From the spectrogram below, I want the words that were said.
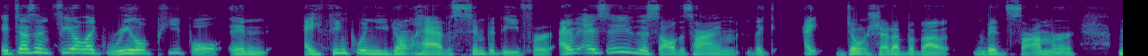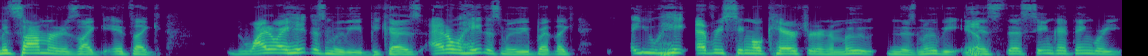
it doesn't feel like real people and I think when you don't have sympathy for, I, I say this all the time. Like, I don't shut up about Midsommar. Midsommar is like, it's like, why do I hate this movie? Because I don't hate this movie, but like, you hate every single character in a movie in this movie, and Yep. it's the same kind of thing where you,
